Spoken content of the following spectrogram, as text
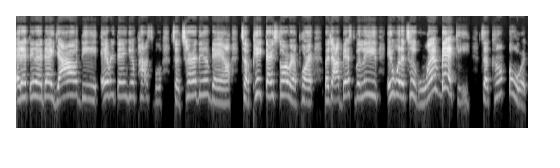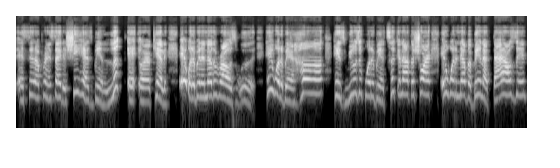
And at the end of the day, y'all did everything impossible to tear them down, to pick their story apart. But y'all best believe it would have took one Becky to come forward and sit up here and say that she has been looked at R. Kelly, it would have been another Rosewood. He would have been hung. His music would have been taken out the chart. It would have never been a thousand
